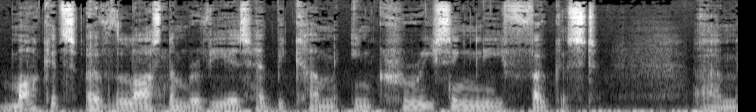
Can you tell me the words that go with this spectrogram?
markets over the last number of years have become increasingly focused. Um,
